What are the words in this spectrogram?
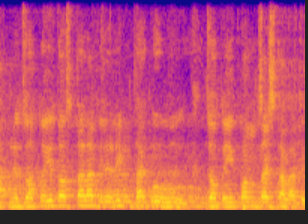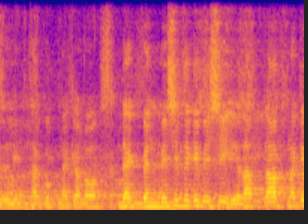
আপনি যতই দশতলা বিল্ডিং থাকুক, যতই পঞ্চাশ তলা বিল্ডিং থাকুক না কেন, দেখবেন বেশি থেকে বেশি রাতটা আপনাকে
